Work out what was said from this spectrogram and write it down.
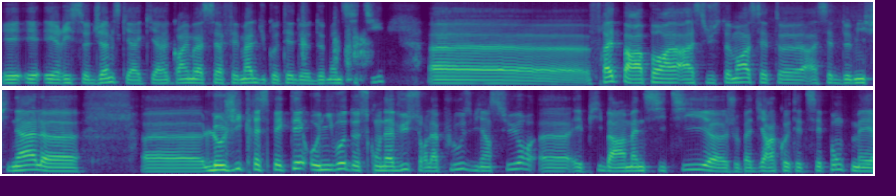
et, Rhys James, qui a, quand même assez fait mal du côté de, Man City. Fred, par rapport à, justement à cette demi-finale. Euh, logique respectée au niveau de ce qu'on a vu sur la pelouse, bien sûr. Euh, et puis, bah, un Man City, euh, je ne veux pas dire à côté de ses pompes, mais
